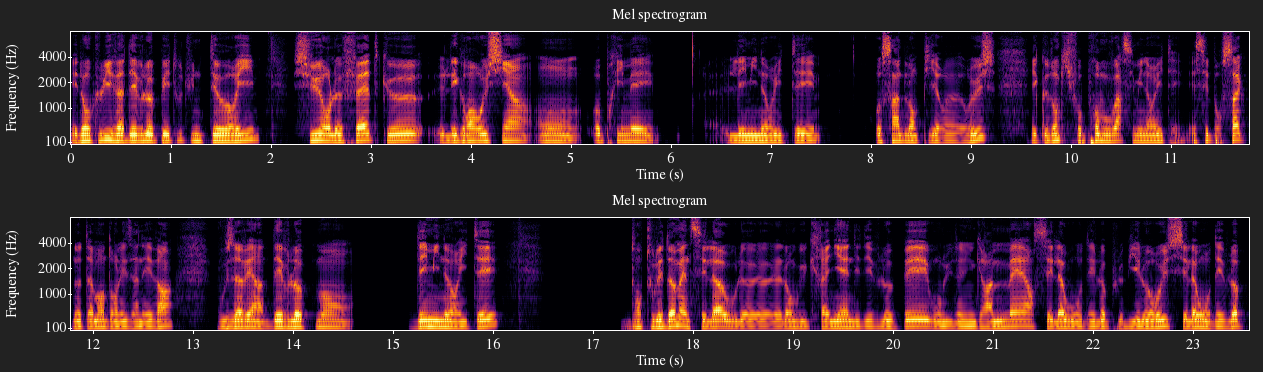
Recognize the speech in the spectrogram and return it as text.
Et donc lui va développer toute une théorie sur le fait que les grands russiens ont opprimé les minorités au sein de l'Empire euh, russe et que donc il faut promouvoir ces minorités. Et c'est pour ça que notamment dans les années 20, vous avez un développement des minorités dans tous les domaines. C'est là où la langue ukrainienne est développée, où on lui donne une grammaire, c'est là où on développe le biélorusse, c'est là où on développe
